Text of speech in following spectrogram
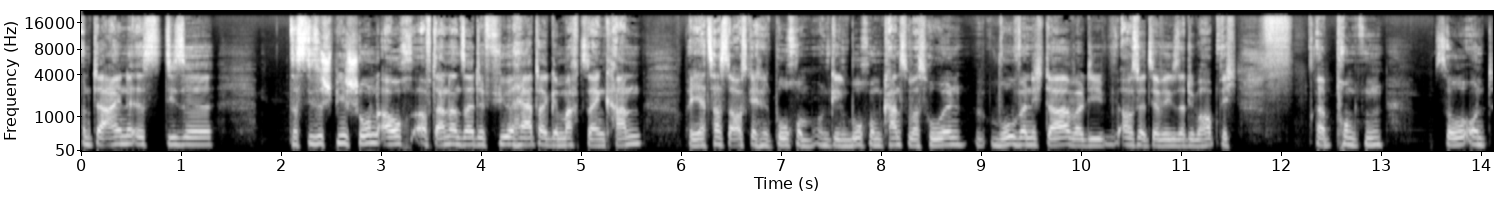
und der eine ist diese, dass dieses Spiel schon auch auf der anderen Seite für Hertha gemacht sein kann. Weil jetzt hast du ausgerechnet Bochum und gegen Bochum kannst du was holen. Wo, wenn nicht da, weil die auswärts ja, wie gesagt, überhaupt nicht äh, punkten. So, und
